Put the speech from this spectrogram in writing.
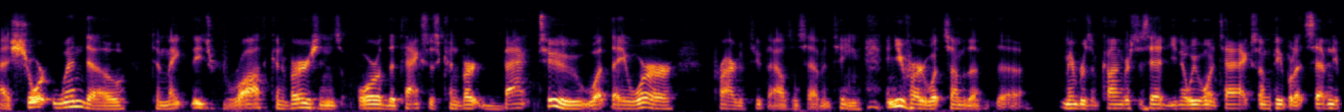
a short window to make these Roth conversions or the taxes convert back to what they were prior to 2017. And you've heard what some of the, the members of Congress have said, you know, we want to tax some people at 70%,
